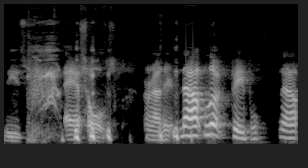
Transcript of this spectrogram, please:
these assholes around here. Now, look, people. Now,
